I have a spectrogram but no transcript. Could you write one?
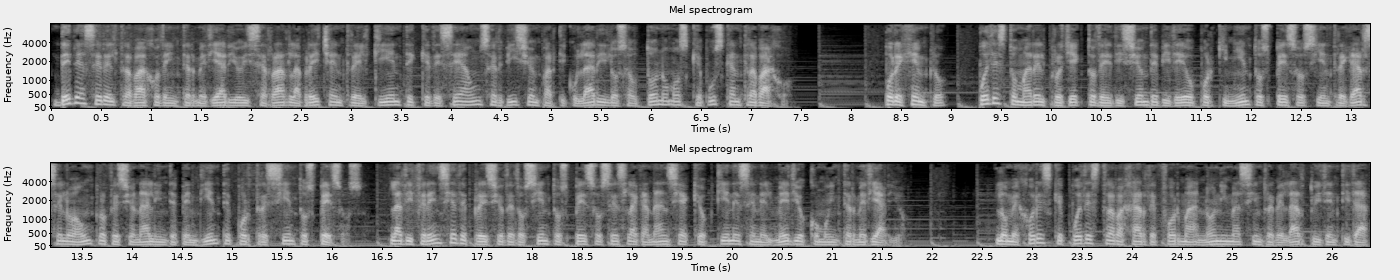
Debe hacer el trabajo de intermediario y cerrar la brecha entre el cliente que desea un servicio en particular y los autónomos que buscan trabajo. Por ejemplo, puedes tomar el proyecto de edición de video por 500 pesos y entregárselo a un profesional independiente por 300 pesos. La diferencia de precio de 200 pesos es la ganancia que obtienes en el medio como intermediario. Lo mejor es que puedes trabajar de forma anónima sin revelar tu identidad.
